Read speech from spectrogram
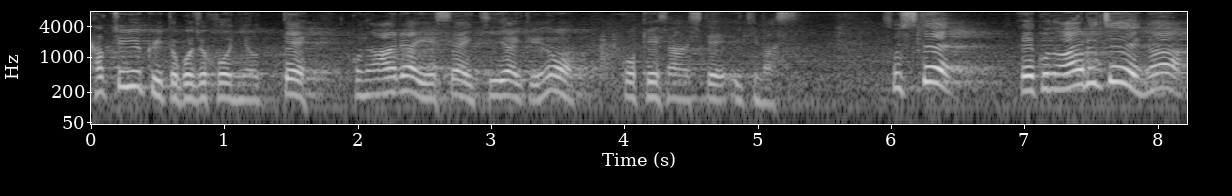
拡張ユークリッド誤助法によって、この ri、si、ti というのをこう計算していきます。そして、えこの rj が、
